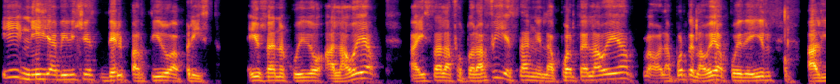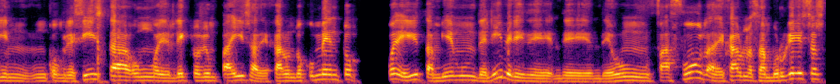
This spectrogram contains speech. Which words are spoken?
Y Nidia Vilches del partido aprista. Ellos han acudido a la OEA, ahí está la fotografía, están en la puerta de la OEA. A la puerta de la OEA puede ir alguien, un congresista, un electo de un país a dejar un documento, puede ir también un delivery de, de, un fast food a dejar unas hamburguesas,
